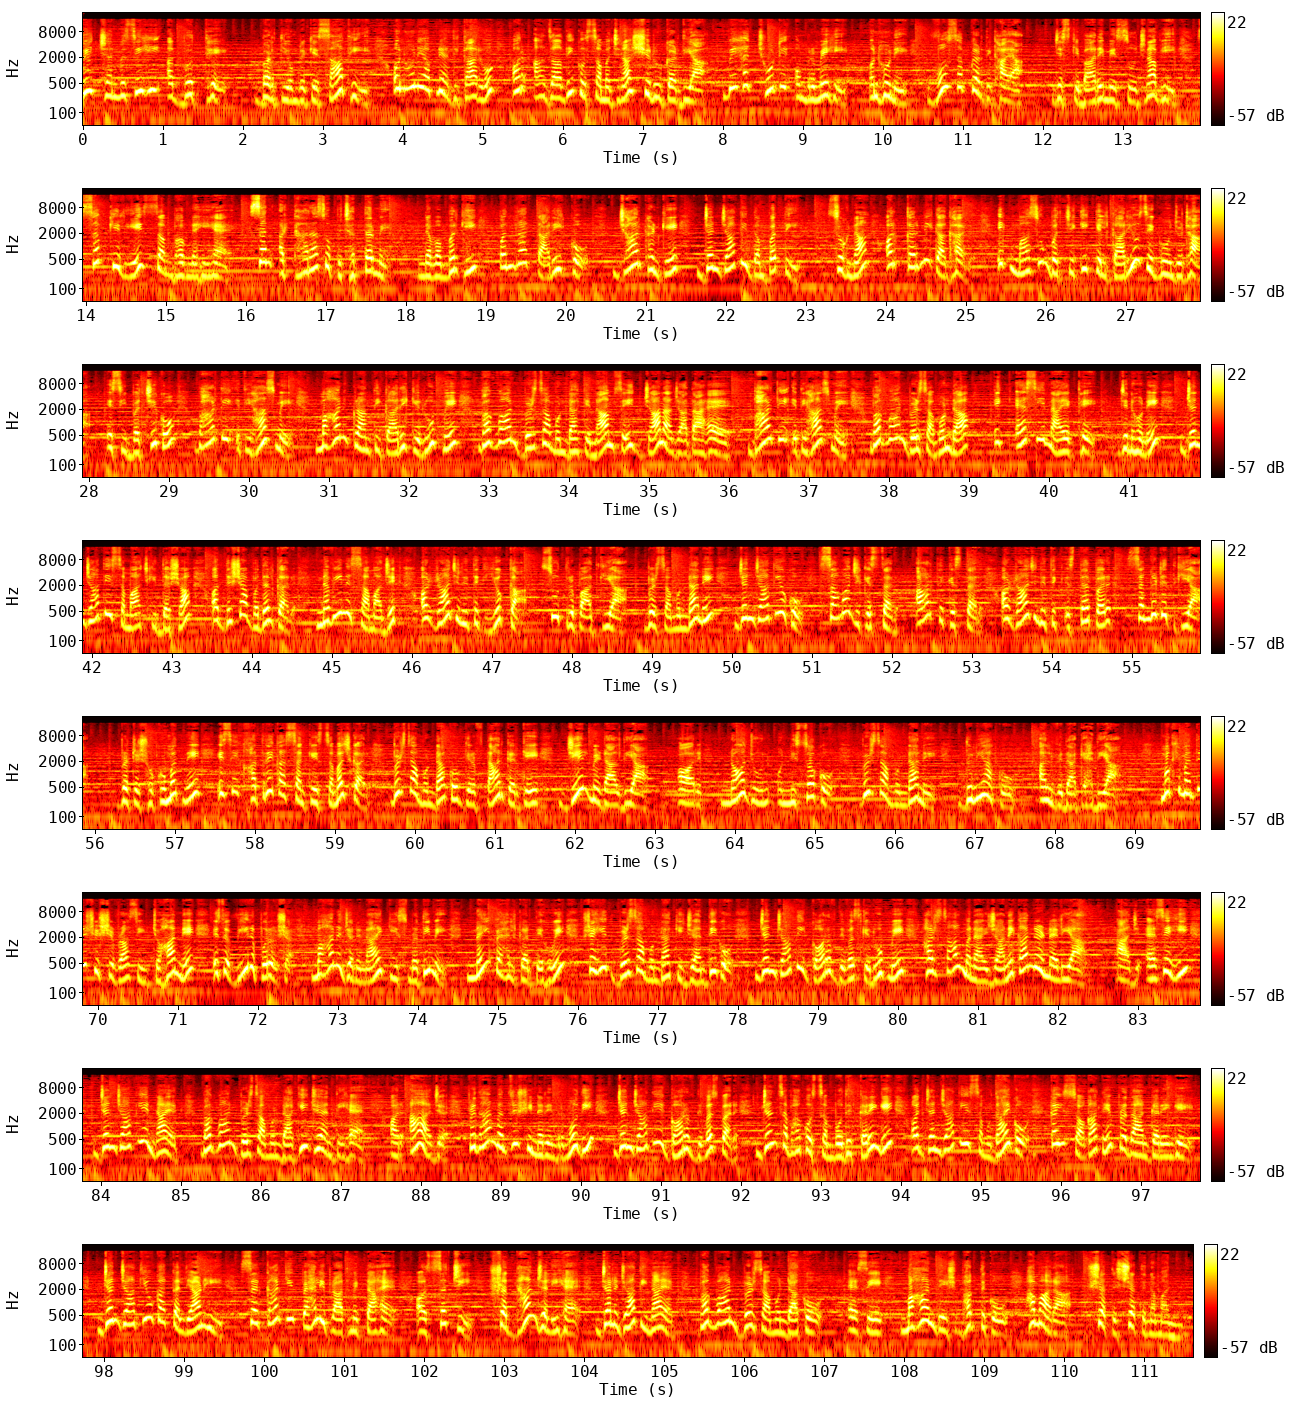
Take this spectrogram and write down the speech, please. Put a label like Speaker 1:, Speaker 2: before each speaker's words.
Speaker 1: वे जन्म से ही अद्भुत थे। बढ़ती उम्र के साथ ही उन्होंने अपने अधिकारों और आज़ादी को समझना शुरू कर दिया। बेहद छोटी उम्र में ही उन्होंने वो सब कर दिखाया, जिसके बारे में सोचना भी सबके लिए संभव नहीं है। सन 1875 में नवंबर की 15 तारीख को झारखंड के जनजाति दंपति सुगना और कर्मी का घर एक मासूम बच्चे की किलकारियों से गूंज उठा। इसी बच्चे को भारतीय इतिहास में महान क्रांतिकारी के रूप में भगवान बिरसा मुंडा के नाम से जाना जाता है। भारतीय इतिहास में भगवान बिरसा मुंडा एक ऐसे नायक थे, जिन्होंने जनजाति समाज की दशा और दिशा बदलकर नवीन सामाजिक और राजनीतिक युग का सूत्रपात किया। बिरसा मुंडा ने जनजातियों को सामाजिक स्तर, आर्थिक स्तर और राजनीतिक स्तर पर संगठित किया। ब्रिटिश हुकूमत ने इसे खतरे का संकेत समझकर बिरसा मुंडा को गिरफ़्तार करके जेल में डाल दिया और 9 जून 1900 को बिरसा मुंडा ने दुनिया को अलविदा कह दिया। मुख्यमंत्री श्री शिवराज सिंह चौहान ने इस वीर पुरुष, महान जननायक की स्मृति में नई पहल करते हुए शहीद बिरसा मुंडा की जयंती को जनजाति गौरव दिवस के रूप में हर साल मनाए जाने का निर्णय लिया। आज ऐसे ही जनजातीय नायक भगवान बिरसा मुंडा की जयंती है और आज प्रधानमंत्री श्री नरेंद्र मोदी जनजातीय गौरव दिवस पर जनसभा को संबोधित करेंगे और जनजातीय समुदाय को कई सौगातें प्रदान करेंगे। जनजातियों का कल्याण ही सरकार की पहली प्राथमिकता है और सच्ची श्रद्धांजलि है जनजाति नायक भगवान बिरसा मुंडा को। ऐसे महान देशभक्त को हमारा शत शत नमन।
